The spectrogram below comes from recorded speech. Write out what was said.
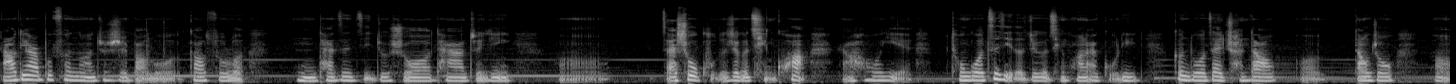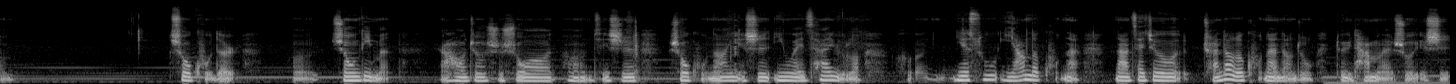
然后第二部分呢，就是保罗告诉了，嗯，他自己就说他最近，嗯，在受苦的这个情况，然后也通过自己的这个情况来鼓励更多在传道。呃，当中，嗯，受苦的，呃，兄弟们，然后就是说，嗯，其实受苦呢，也是因为参与了和耶稣一样的苦难。那在这个传道的苦难当中，对于他们来说也是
